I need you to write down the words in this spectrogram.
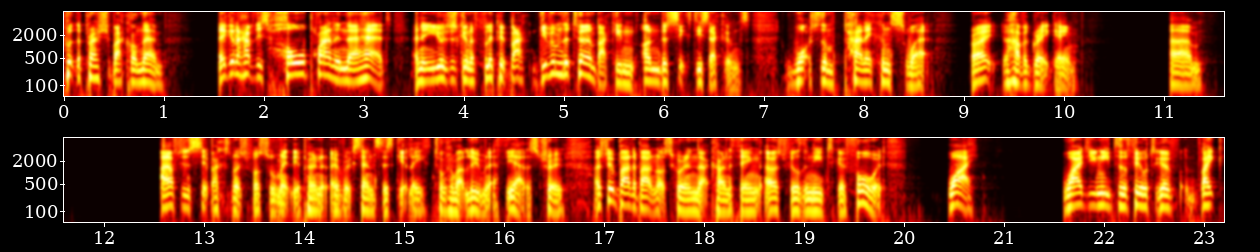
Put the pressure back on them. They're going to have this whole plan in their head, and then you're just going to flip it back, give them the turn back in under 60 seconds. Watch them panic and sweat right? Have a great game. Um, I often sit back as much as possible, make the opponent overextend, says Gitley, talking about Lumineth. Yeah, that's true. I just feel bad about not scoring that kind of thing. I always feel the need to go forward. Why? Why do you need to the field to go? Like,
